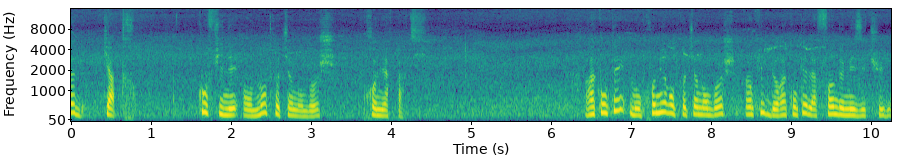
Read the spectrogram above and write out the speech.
Épisode 4. Confiné en entretien d'embauche, première partie. Raconter mon premier entretien d'embauche implique de raconter la fin de mes études,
